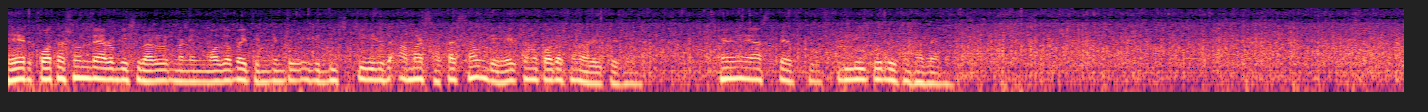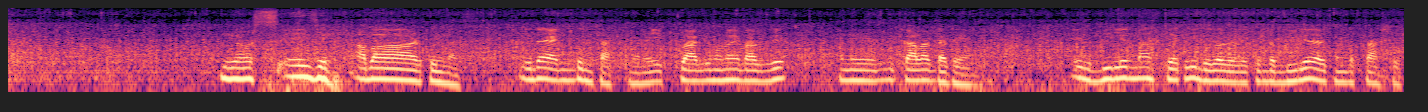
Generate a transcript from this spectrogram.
হের কথা শুনলে আরও বেশি ভালো মানে মজা পাইতেন। কিন্তু এই যে বৃষ্টির আমার ছাতার সাউন্ডে হের কোনো কথা শোনা যাইতেছে না। হ্যাঁ আস্তে আস্তে চিল্লি করে শোনা যায় না। এই যে আবার কই মাছ। এটা একদম চাক মানে একটু আগে মনে হয় বাজবে মানে কালারটা দেয় এই বিলের মাছ দেখলেই বোঝা যাবে কোনটা বিলের আর কোনটা চাষের।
